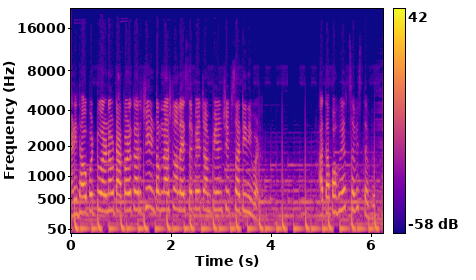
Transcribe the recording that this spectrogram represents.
आणि धावपट्टू अर्णव टाकळकरची इंटरनॅशनल एस एफ ए चॅम्पियनशिपसाठी निवड. आता पाहूयात सविस्तर वृत्त.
